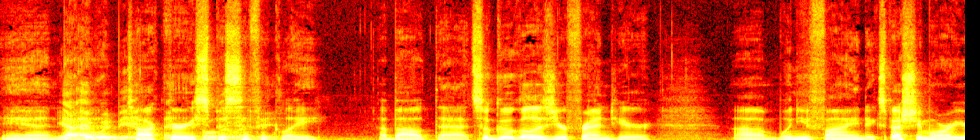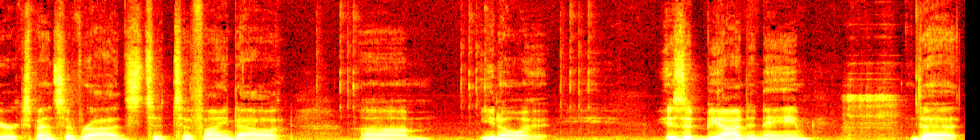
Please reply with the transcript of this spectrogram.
and Yeah, it uh, would be. talk It very totally specifically about that. So Google is your friend here. Um, when you find, especially more your expensive rods, to to find out, um, you know, is it beyond a name that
